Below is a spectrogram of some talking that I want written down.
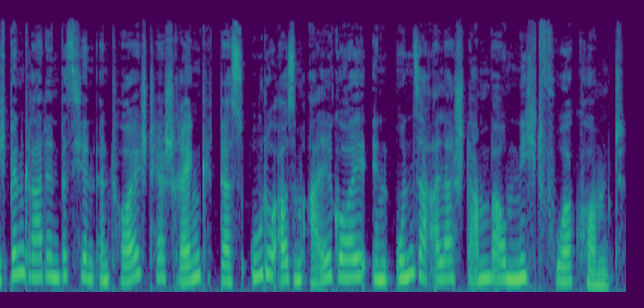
Ich bin gerade ein bisschen enttäuscht, Herr Schrenk, dass Udo aus dem Allgäu in unser aller Stammbaum nicht vorkommt.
